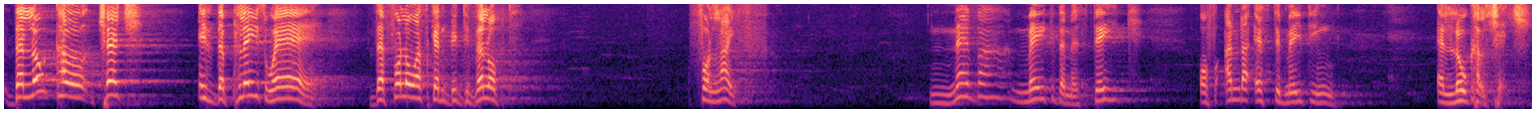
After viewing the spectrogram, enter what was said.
the local church is the place where the followers can be developed for life. Never make the mistake of underestimating a local church.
